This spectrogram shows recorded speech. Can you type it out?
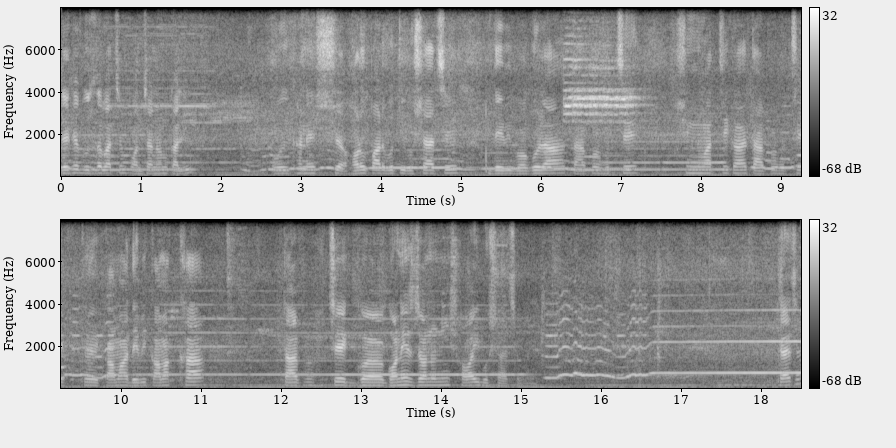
দেখে বুঝতে পারছেন পঞ্চানন কালী। ওইখানে হর পার্বতী বসে আছে, দেবী বগলা, তারপর হচ্ছে সিংহমাতৃকা, তারপর হচ্ছে কামা দেবী কামাখ্যা, তারপর হচ্ছে গণেশ জননী, সবাই বসে আছে ওখানে। ঠিক আছে?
